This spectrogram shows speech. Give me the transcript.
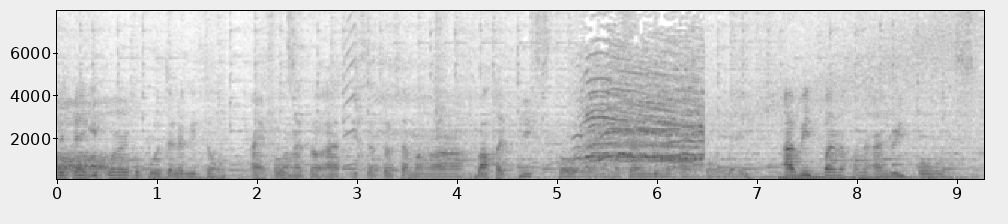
Dahil pinag-ipunan ko po talaga itong iPhone na to at isa to sa mga bucket list ko na magkaroon din ng iPhone dahil avid fan ako ng Android phones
